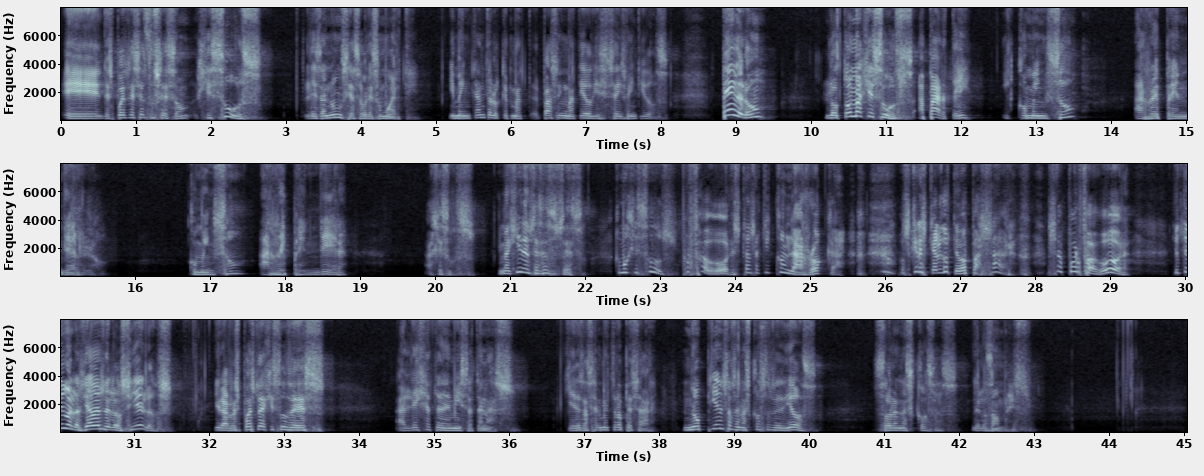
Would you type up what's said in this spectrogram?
eh, después de ese suceso, Jesús les anuncia sobre su muerte. Y me encanta lo que pasa en Mateo 16, 22. Pedro lo toma Jesús aparte y comenzó a reprenderlo. Comenzó a reprender a Jesús. Imagínense ese suceso. Como Jesús, por favor, estás aquí con la roca. ¿Vos crees que algo te va a pasar? O sea, por favor, yo tengo las llaves de los cielos. Y la respuesta de Jesús es, aléjate de mí, Satanás. ¿Quieres hacerme tropezar? No piensas en las cosas de Dios, solo en las cosas de los hombres.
